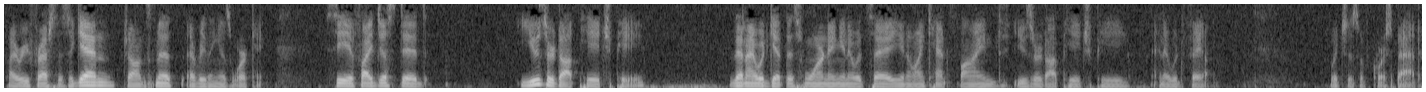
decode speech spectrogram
If I refresh this again, John Smith, everything is working. See, if I just did user.php, then I would get this warning and it would say, you know, I can't find user.php and it would fail, which is, of course, bad.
